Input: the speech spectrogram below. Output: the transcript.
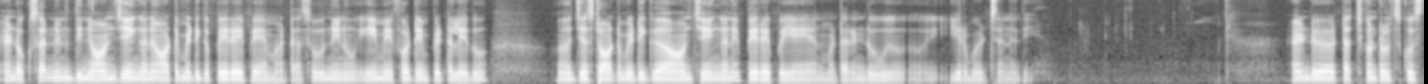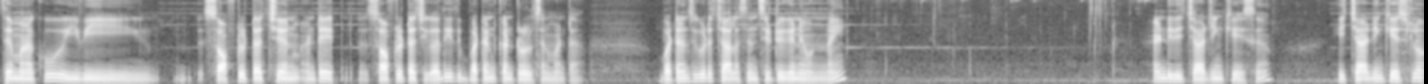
అండ్ ఒకసారి నేను దీన్ని ఆన్ చేయగానే ఆటోమేటిక్గా పేర్ అయిపోయాయి అన్నమాట. సో నేను ఏం ఎఫర్ట్ ఏం పెట్టలేదు. Uh, జస్ట్ ఆటోమేటిక్గా ఆన్ చేయగానే పేర్ అయిపోయాయి అనమాట రెండు ఇయర్ బడ్స్ అనేది. అండ్ uh, టచ్ కంట్రోల్స్కి వస్తే మనకు ఇవి సాఫ్ట్ టచ్ అంటే సాఫ్ట్ టచ్ కాదు ఇది బటన్ కంట్రోల్స్ అనమాట బటన్స్ కూడా చాలా సెన్సిటివ్గానే ఉన్నాయి. అండ్ ఇది ఛార్జింగ్ కేసు. ఈ ఛార్జింగ్ కేసులో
